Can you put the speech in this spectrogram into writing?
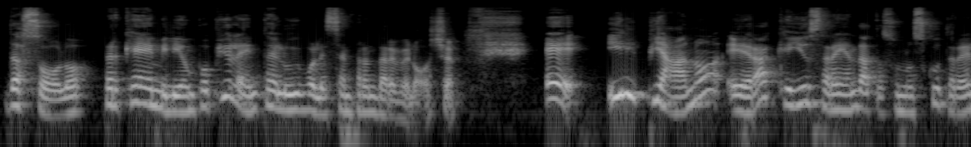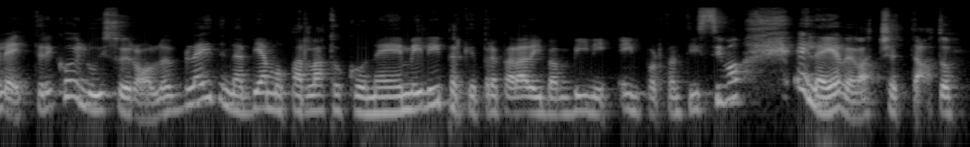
da solo, perché Emily è un po' più lenta e lui vuole sempre andare veloce. E il piano era che io sarei andata su uno scooter elettrico e lui sui rollerblade, ne abbiamo parlato con Emily perché preparare i bambini è importantissimo e lei aveva accettato.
